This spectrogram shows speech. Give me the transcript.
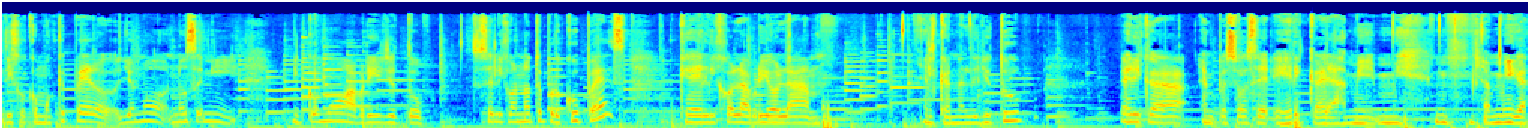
dijo, como, ¿qué pedo? Yo no, no sé ni, ni cómo abrir YouTube. Entonces el hijo, no te preocupes, que el hijo le abrió la, el canal de YouTube Erika empezó a hacer, Erika ya, mi, mi, amiga,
